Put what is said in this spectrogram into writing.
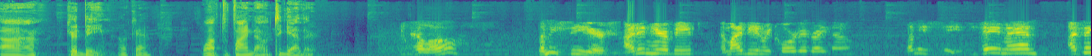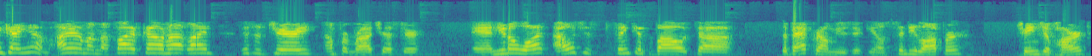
Uh, could be. Okay. We'll have to find out together. Hello? Let me see here. I didn't hear a beep. Am I being recorded right now? Let me see. Hey, man. I think I am. I am on the five count hotline. This is Jerry. I'm from Rochester. And you know what? I was just thinking about uh, the background music. You know, Cyndi Lauper, Change of Heart.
